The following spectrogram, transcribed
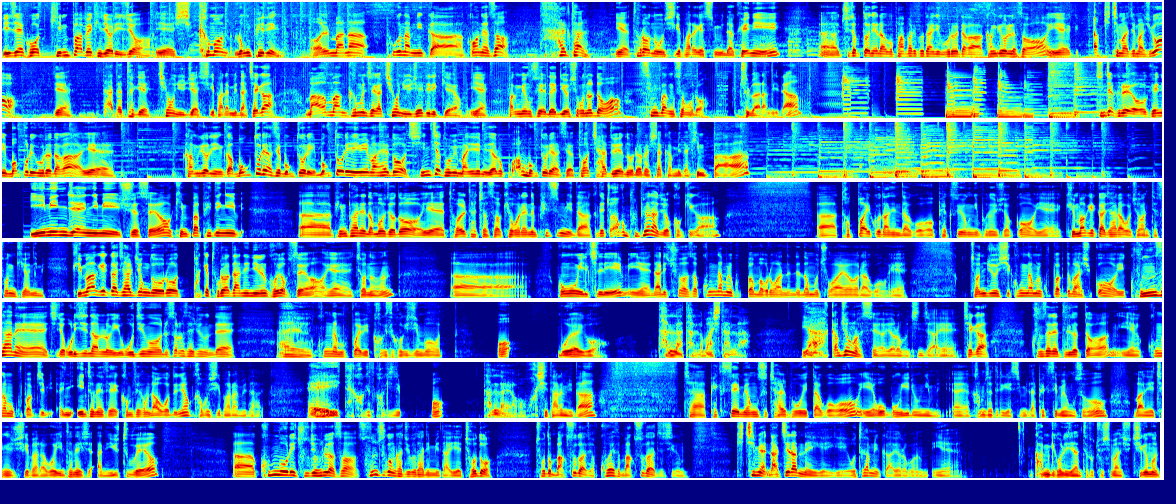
이제 곧 김밥의 계절이죠. 예, 시커먼 롱패딩 얼마나 포근합니까? 꺼내서 탈탈 예 털어놓으시기 바라겠습니다. 괜히 어, 주접돈이라고 반팔 입고 다니고 그러다가 감기 걸려서 예 기침하지 마시고 예 따뜻하게 체온 유지하시기 바랍니다. 제가 마음만큼은 제가 체온 유지해 드릴게요. 예 박명수의 라디오 쇼 오늘도 생방송으로 출발합니다. 진짜 그래요. 괜히 멋부리고 그러다가 예 감기 걸리니까 목도리 하세요. 목도리. 목도리만 해도 진짜 도움이 많이 됩니다. 여러분 꼭 목도리 하세요. 더 자두의 노래로 시작합니다. 김밥. 이민재 님이 주셨어요. 김밥 패딩이 아, 빙판에 넘어져도 예, 덜 다쳐서 겨울에는 필수입니다. 근데 조금 불편하죠. 걷기가. 아, 덮바 입고 다닌다고 백수용님 보내주셨고, 예, 귀마개까지 하라고 저한테 손기현님이 귀마개까지 할 정도로 밖에 돌아다니는 일은 거의 없어요. 예, 저는 아, 0017님, 예, 날이 추워서 콩나물 국밥 먹으러 왔는데 너무 좋아요라고, 예. 전주시 콩나물 국밥도 맛있고, 이 군산에 진짜 오리지널로 이 오징어를 썰어서 해주는데, 아유, 콩나물 국밥이 거기서 거기지 뭐, 어? 뭐야 이거? 달라, 달라, 맛이 달라. 야 깜짝 놀랐어요, 여러분 진짜. 예, 제가 군산에 들렸던 예 콩나물 국밥집 인터넷에 검색하면 나오거든요. 가보시기 바랍니다. 에이 다 거기서 거기 어 달라요. 확실히 다릅니다. 자, 백세 명수 잘 보고 있다고, 예, 5026님, 예, 감사드리겠습니다. 백세 명수. 많이 애청해 주시기 바라고, 인터넷, 아니, 유튜브에요. 아, 콧물이 줄줄 흘러서 손수건 가지고 다닙니다. 예, 저도, 저도 막 쏟아져. 코에서 막 쏟아져, 지금. 기침이 낫질 않네 이게. 이게 어떡합니까 여러분? 예. 감기 걸리지 않도록 조심하시고 지금은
